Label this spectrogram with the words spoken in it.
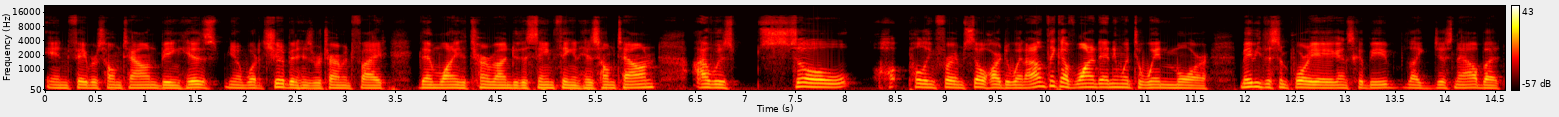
in Faber's hometown, being his you know what it should have been his retirement fight, then wanting to turn around and do the same thing in his hometown. I was so pulling for him so hard to win. I don't think I've wanted anyone to win more. Maybe the Poirier against Khabib, like just now, but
